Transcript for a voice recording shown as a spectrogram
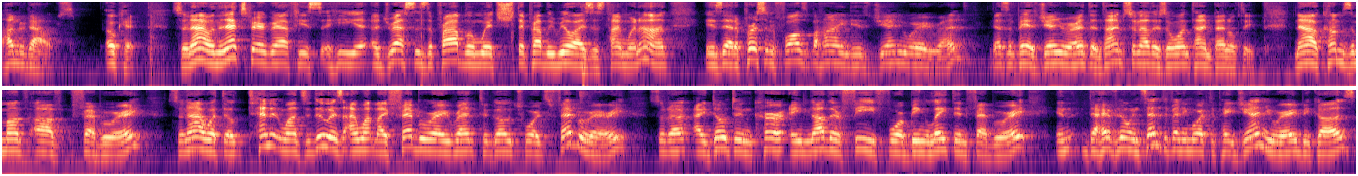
hundred dollars. Okay, so now in the next paragraph, he's, he addresses the problem, which they probably realize as time went on, is that a person falls behind his January rent. He doesn't pay his January rent in time, so now there's a one-time penalty. Now comes the month of February. So now what the tenant wants to do is, I want my February rent to go towards February, so that I don't incur another fee for being late in February, and I have no incentive anymore to pay January because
